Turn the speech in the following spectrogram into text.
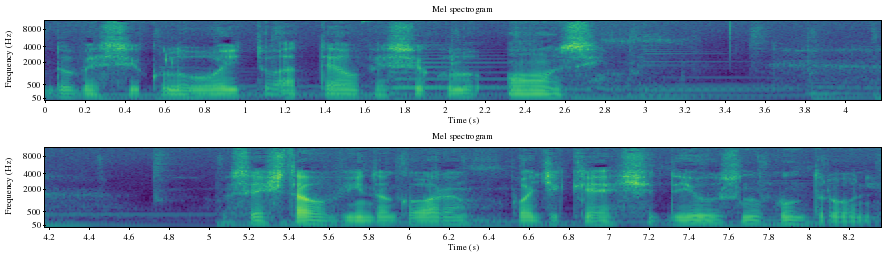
do versículo 8 até o versículo 11. Você está ouvindo agora o podcast Deus no Controle.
